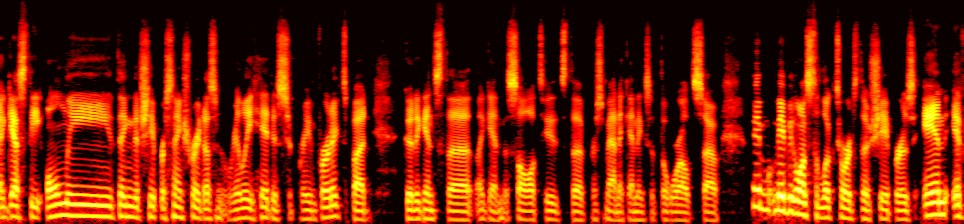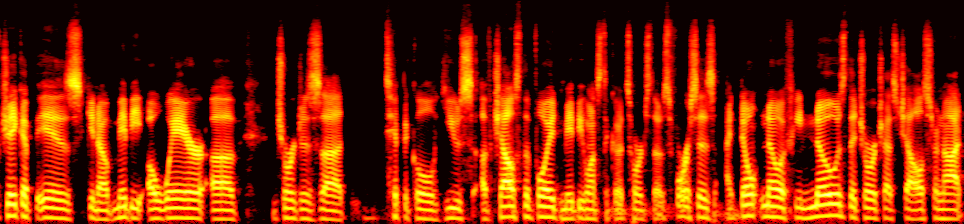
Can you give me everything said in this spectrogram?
I guess the only thing that Shaper Sanctuary doesn't really hit is Supreme Verdicts, but good against the again the Solitudes, the Prismatic Endings of the world. So maybe maybe wants to look towards those Shapers. And if Jacob is you know maybe aware of George's uh, typical use of Chalice the Void. Maybe wants to go towards those forces. I don't know if he knows that George has Chalice or not,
